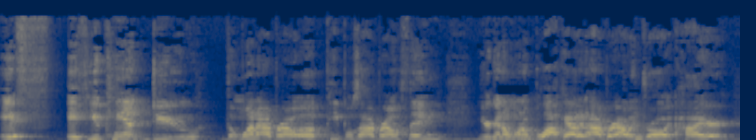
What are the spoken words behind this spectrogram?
if, if you can't do the one eyebrow up people's eyebrow thing, you're going to want to block out an eyebrow and draw it higher.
